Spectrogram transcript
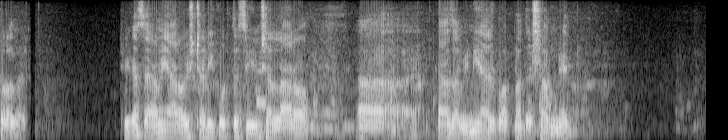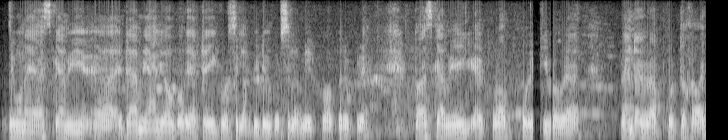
করা যায়। ঠিক আছে? আমি আরও স্টাডি করতেছি ইনশাল্লাহ আরও আহ, কাজ আমি নিয়ে আসব আপনাদের সামনে। যেমন আজকে আমি এটা আমি আগে একটা ই করছিলাম ভিডিও করছিলাম এই ক্রপের উপরে। তো আজকে আমি এই ক্রপ করে কীভাবে প্যান্টাগ্রাফ করতে হয়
